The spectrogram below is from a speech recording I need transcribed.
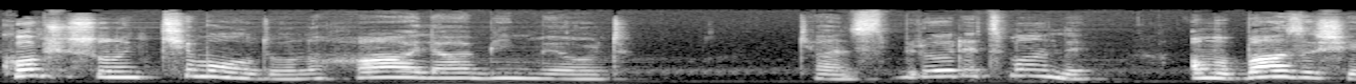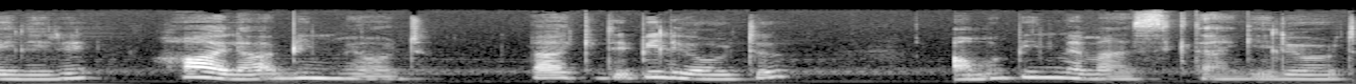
Komşusunun kim olduğunu hala bilmiyordu. Kendisi bir öğretmendi ama bazı şeyleri hala bilmiyordu. Belki de biliyordu ama bilmemezlikten geliyordu.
